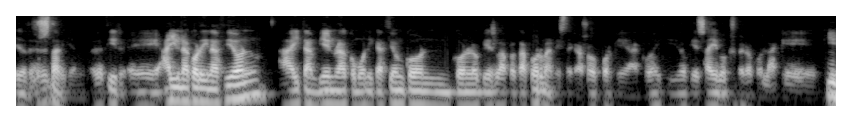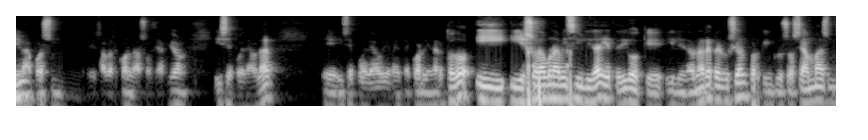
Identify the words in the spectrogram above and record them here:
Entonces, eso está bien. Es decir, eh, hay una coordinación, hay también una comunicación con, con, lo que es la plataforma, en este caso porque ha coincidido que es iVox, pero con la que quiera, pues, saber con la asociación y se puede hablar. Eh, y se puede obviamente coordinar todo y, y, eso da una visibilidad, y te digo que y le da una repercusión porque incluso sean más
